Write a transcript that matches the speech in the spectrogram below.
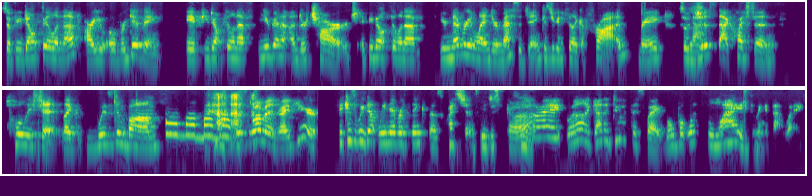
So if you don't feel enough, are you overgiving? If you don't feel enough, you're going to undercharge. If you don't feel enough, you're never going to land your messaging because you're going to feel like a fraud, right? So yeah. just that question, holy shit, like wisdom bomb, this woman right here. Because we don't, we never think those questions. We just go, hmm. all right, well, I got to do it this way. Well, but what's the why of doing it that way?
